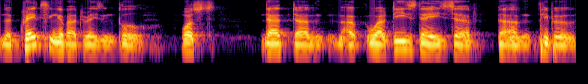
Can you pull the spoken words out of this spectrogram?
The great thing about Raging Bull was that, um, uh, well, these days, uh, um, people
